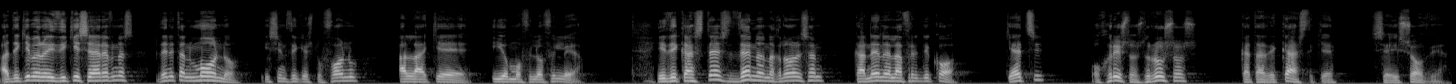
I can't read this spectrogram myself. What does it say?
Αντικείμενο ειδικής έρευνας δεν ήταν μόνο οι συνθήκες του φόνου, αλλά και η ομοφιλοφιλία. Οι δικαστές δεν αναγνώρισαν κανένα ελαφρυντικό. Και έτσι ο Χρήστος Ρούσος καταδικάστηκε σε ισόβια.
